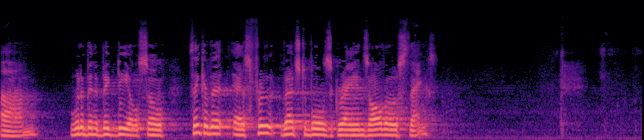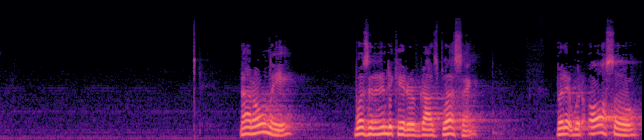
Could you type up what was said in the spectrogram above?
Um, would have been a big deal. So think of it as fruit, vegetables, grains, all those things. Not only was it an indicator of God's blessing, but it would also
